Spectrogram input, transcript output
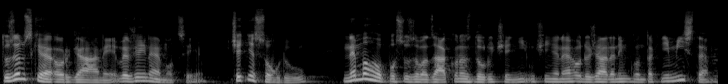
Tuzemské orgány veřejné moci, včetně soudů, nemohou posuzovat zákonnost doručení učiněného dožádaným kontaktním místem.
